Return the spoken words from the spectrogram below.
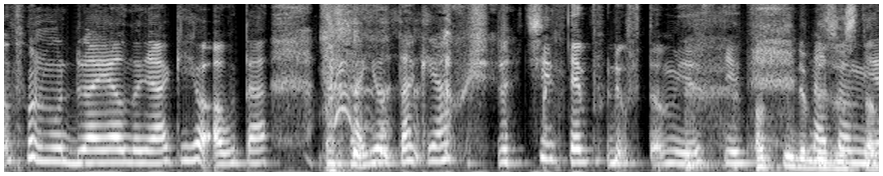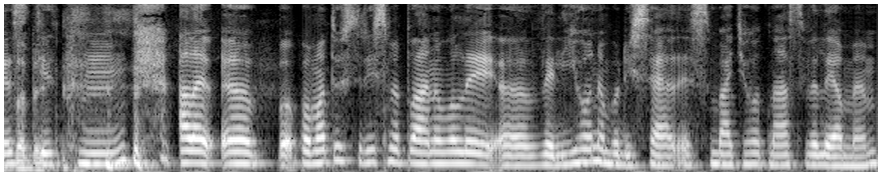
a on mu dojel do nějakého auta a říká, jo, tak já už radši nebudu v tom jezdit. Od té doby na tom jezdit. Tady. Hmm. Ale uh, pamatuju si, když jsme plánovali uh, Willího, nebo když se, já jsem byla těhotná s Williamem,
